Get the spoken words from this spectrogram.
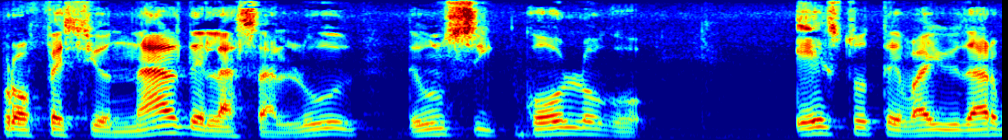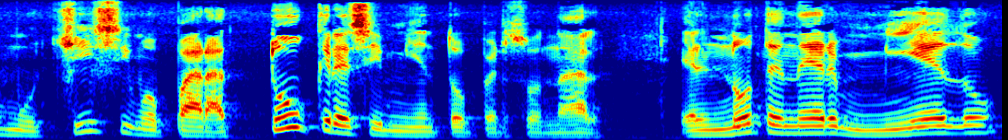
profesional de la salud, de un psicólogo. Esto te va a ayudar muchísimo para tu crecimiento personal. El no tener miedo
